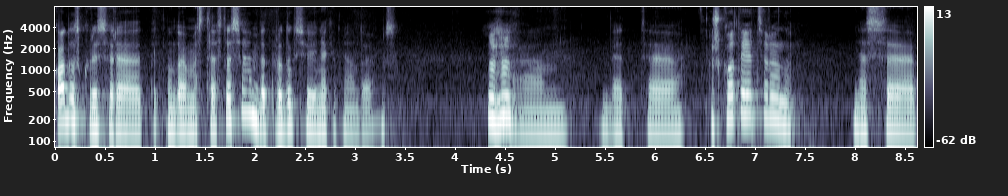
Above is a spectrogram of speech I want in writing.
kodas, kuris yra tik naudojamas testuose, bet produkcijoje niekaip nenaudojamas. Mhm. Um, bet uh, Iš ko tai atsiranda? Nes uh,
